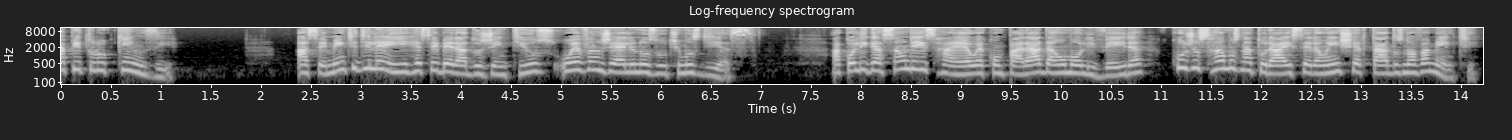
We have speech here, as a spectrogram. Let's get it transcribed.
Capítulo 15 A semente de Lei receberá dos gentios o evangelho nos últimos dias. A coligação de Israel é comparada a uma oliveira cujos ramos naturais serão enxertados novamente.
